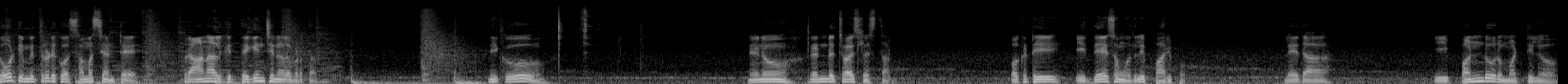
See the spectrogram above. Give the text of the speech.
తోటి మిత్రుడికి ఓ సమస్య అంటే ప్రాణాలకి తెగించి నిలబడతారు. నీకు నేను రెండు చాయిస్లు ఇస్తాను. ఒకటి ఈ దేశం వదిలి పారిపో. లేదా ఈ పండూరు మట్టిలో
